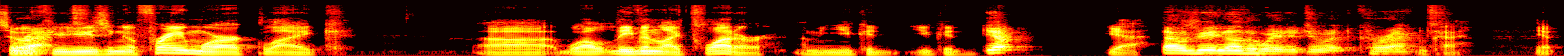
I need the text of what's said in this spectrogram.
So Correct. if you're using a framework like, uh, well, even like Flutter, I mean, you could you could. Yep. Yeah. That would be another way to do it. Correct. Okay. Yep.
